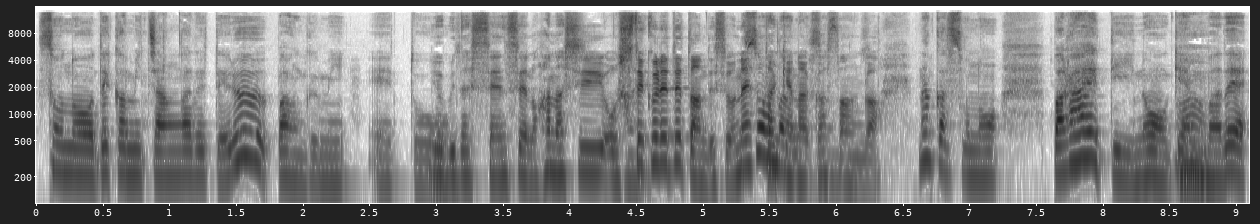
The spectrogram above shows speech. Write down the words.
その、デカミちゃんが出てる番組、えっ、と、呼び出し先生の話をしてくれてたんですよね、竹中さんが。なんかその、バラエティの現場で、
